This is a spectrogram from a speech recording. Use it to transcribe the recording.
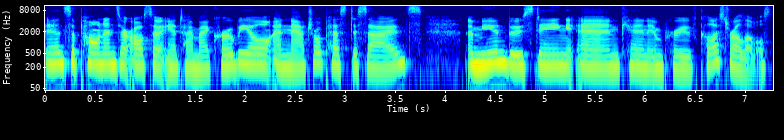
And saponins are also antimicrobial and natural pesticides, immune boosting, and can improve cholesterol levels.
